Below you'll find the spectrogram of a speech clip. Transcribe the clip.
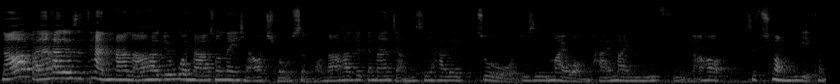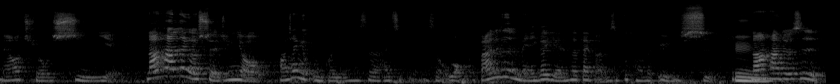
然后反正他就是看他，然后他就问他说，那你想要求什么？然后他就跟他讲，就是他在做，就是卖网拍、卖衣服，然后是创业，可能要求事业。然后他那个水晶有好像有五个颜色还是几个颜色，我忘了。反正就是每一个颜色代表的是不同的运势。嗯。然后他就是，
